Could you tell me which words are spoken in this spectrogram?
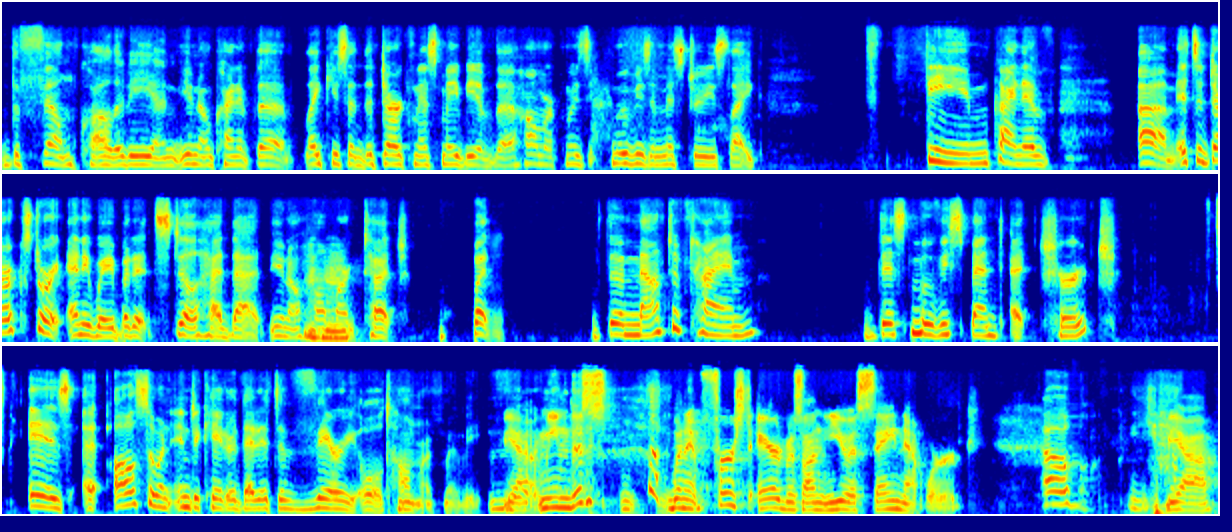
the film quality and you know kind of the like you said the darkness maybe of the Hallmark mus- movies and mysteries like theme kind of um it's a dark story anyway but it still had that you know Mhm. Hallmark touch but the amount of time this movie spent at church is uh, also an indicator that it's a very old Hallmark movie. Yeah, I mean this when it first aired was on USA Network. oh yeah. Yeah.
